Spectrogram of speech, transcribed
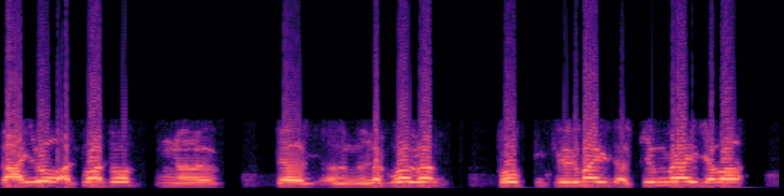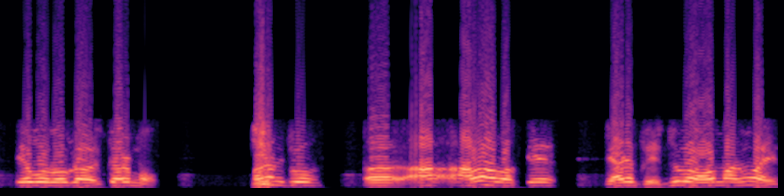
ગાયો અથવા તો તે, લગભગ તો ચીડમાઈ ચીમડાઈ જવા એવો રોગ ચરમો પરંતુ આવા વખતે જ્યારે ભેજું હવામાન હોય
